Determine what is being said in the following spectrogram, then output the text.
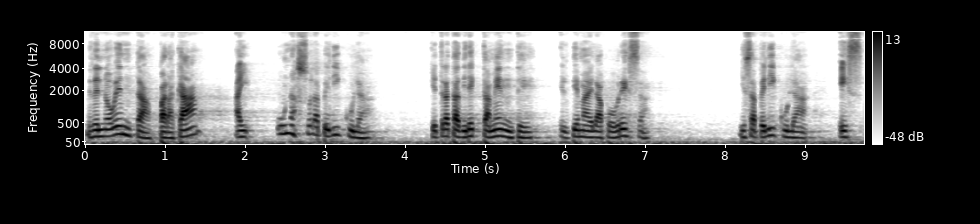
Desde el 90 para acá hay una sola película que trata directamente el tema de la pobreza. Y esa película es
